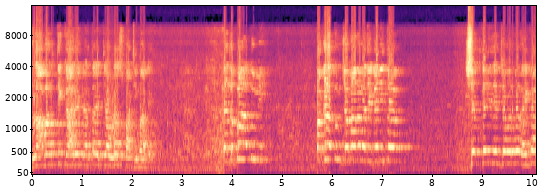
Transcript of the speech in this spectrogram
लाभार्थी कार्यकर्ता आहे तेवढाच पाठीमाग. आहे नाही तर पहा तुम्ही. पकडा तुमच्या मनामध्ये गणित. शेतकरी त्यांच्या बरोबर आहे का?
